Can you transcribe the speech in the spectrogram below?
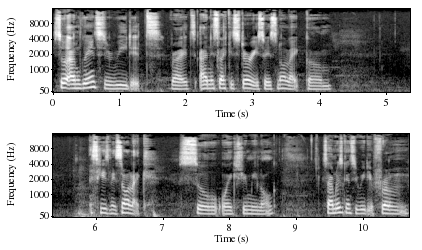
So I'm going to read it, right? And it's like a story, so it's not like um excuse me, it's not like so or extremely long. So I'm just going to read it from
